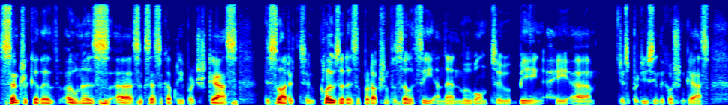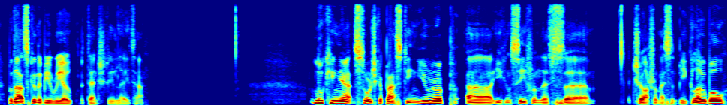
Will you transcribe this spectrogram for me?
Centrica, the owners, uh, successor company British Gas, decided to close it as a production facility and then move on to being a um, just producing the cushion gas. But that's going to be reopened potentially later. Looking at storage capacity in Europe, uh, you can see from this uh, chart from S&P Global,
